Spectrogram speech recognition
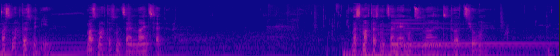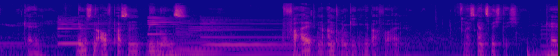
Was macht das mit ihm? Was macht das mit seinem Mindset? Was macht das mit seiner emotionalen Situation? Okay. Wir müssen aufpassen, wie wir uns verhalten, anderen gegenüber vor allem. Das ist ganz wichtig. Okay?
